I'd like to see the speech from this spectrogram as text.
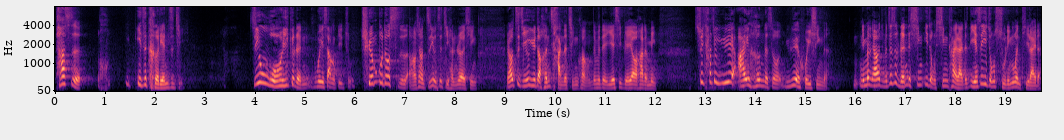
他是一直可怜自己，只有我一个人为上帝主，全部都死了，好像只有自己很热心，然后自己又遇到很惨的情况，对不对？耶西别要他的命，所以他就越哀哼的时候越灰心的。你们了解吗？这是人的心一种心态来的，也是一种属灵问题来的，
